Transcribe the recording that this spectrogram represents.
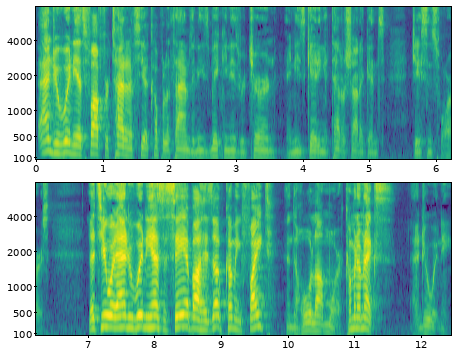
Andrew Whitney has fought for Titan FC a couple of times and he's making his return and he's getting a title shot against Jason Soares. Let's hear what Andrew Whitney has to say about his upcoming fight and a whole lot more. Coming up next, Andrew Whitney.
